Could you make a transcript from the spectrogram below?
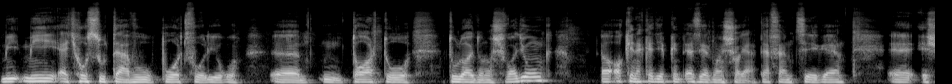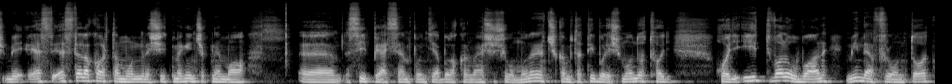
Mi, mi egy hosszú távú portfólió e, tartó tulajdonos vagyunk, akinek egyébként ezért van saját FM cége, és ezt, ezt el akartam mondani, és itt megint csak nem a, CPI szempontjából akarom elsősorban mondani, csak amit a Tibor is mondott, hogy, hogy itt valóban minden frontot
